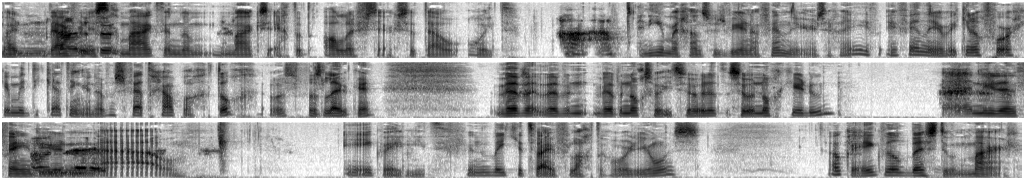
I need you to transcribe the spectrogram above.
Maar Mm, daarvan is het gemaakt en dan maken ze echt het allersterkste touw ooit. En hiermee gaan ze dus weer naar Fenrir en zeggen... Hey, Fenrir, weet je nog vorige keer met die kettingen? Dat was vet grappig, toch? Dat was, was leuk, hè? We hebben, we, hebben, we hebben nog zoiets. Zullen we dat zullen we nog een keer doen? En nu denkt Fenrir... Oh, nee. Nou, ik weet niet. Ik vind het een beetje twijfelachtig worden, jongens. Oké, ik wil het best doen, maar...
